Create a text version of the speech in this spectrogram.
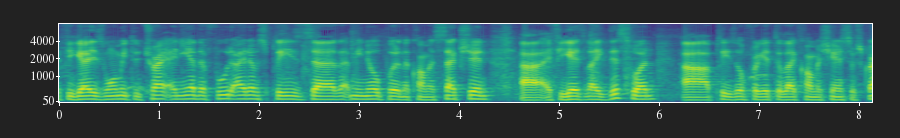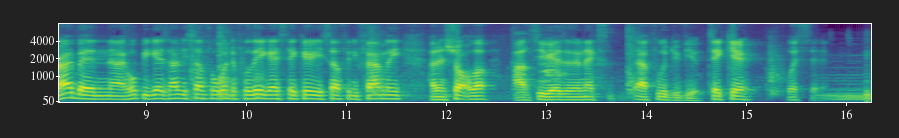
If you guys want me to try any other food items, please uh, let me know, put in the comment section. Uh, if you guys like this one, uh, please don't forget to like, comment, share, and subscribe. And I hope you guys have yourself a wonderful day guys. Take care of yourself and your family. And inshallah, I'll see you guys in the next uh, food review. Take care. What's in it?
